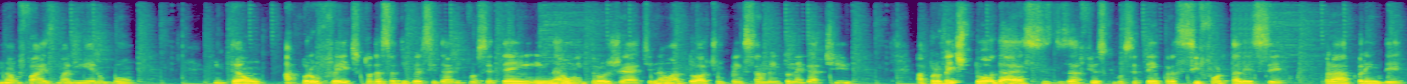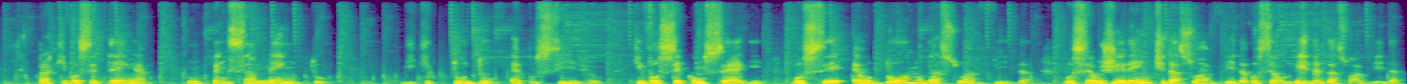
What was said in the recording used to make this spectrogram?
não faz marinheiro bom. Então, aproveite toda essa diversidade que você tem e não introjete, não adote um pensamento negativo. Aproveite todos esses desafios que você tem para se fortalecer, para aprender, para que você tenha um pensamento de que tudo é possível, que você consegue, você é o dono da sua vida, você é o gerente da sua vida, você é o líder da sua vida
